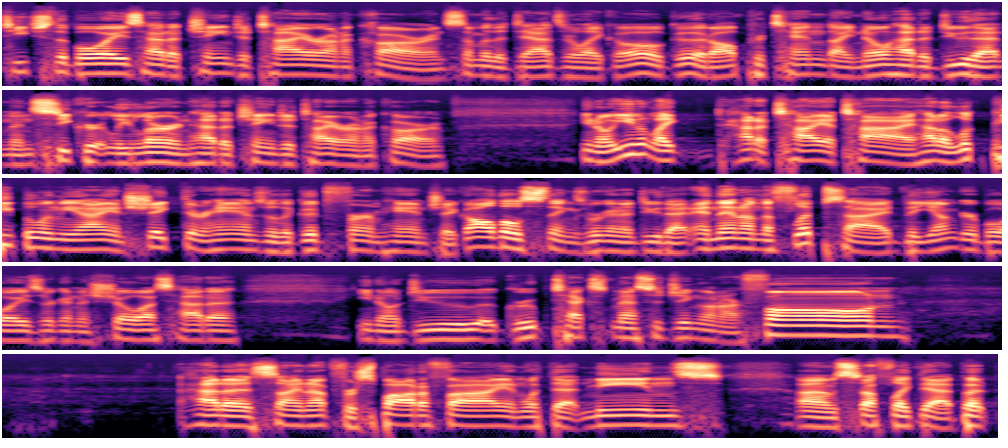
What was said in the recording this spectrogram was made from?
teach the boys how to change a tire on a car. And some of the dads are like, oh, good, I'll pretend I know how to do that and then secretly learn how to change a tire on a car. You know, even like how to tie a tie, how to look people in the eye and shake their hands with a good firm handshake. All those things, we're going to do that. And then on the flip side, the younger boys are going to show us how to, you know, do group text messaging on our phone, how to sign up for Spotify and what that means, um, stuff like that. But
